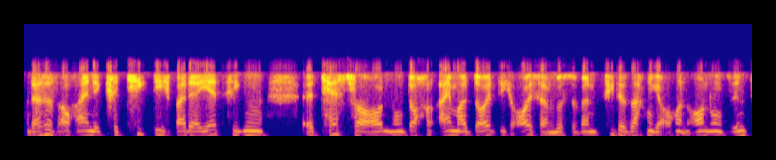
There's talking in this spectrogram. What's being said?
Und das ist auch eine Kritik, die ich bei der jetzigen äh, Testverordnung doch einmal deutlich äußern müsste, wenn viele Sachen ja auch in Ordnung sind,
